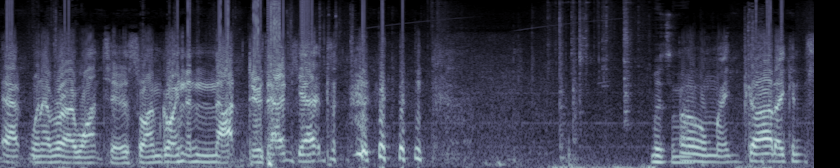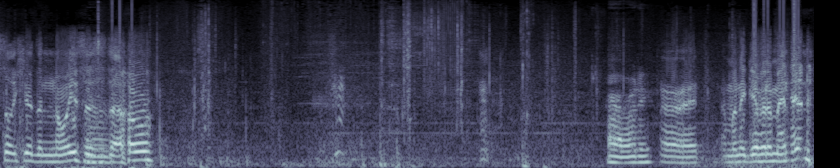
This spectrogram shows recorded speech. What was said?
at whenever I want to, so I'm going to not do that yet. Oh my god, I can still hear the noises though. Alright, ready? Alright, I'm gonna give it a minute.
